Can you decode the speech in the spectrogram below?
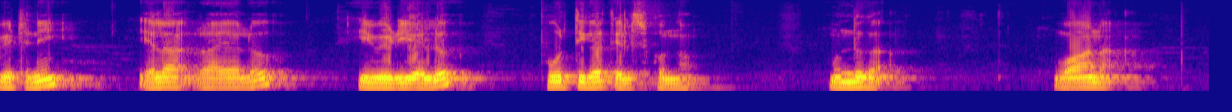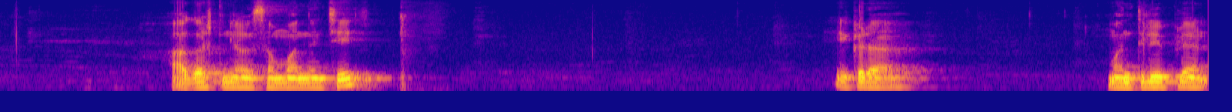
వీటిని ఎలా రాయాలో ఈ వీడియోలో పూర్తిగా తెలుసుకుందాం. ముందుగా వాన ఆగస్టు నెలకు సంబంధించి ఇక్కడ మంత్లీ ప్లాన్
